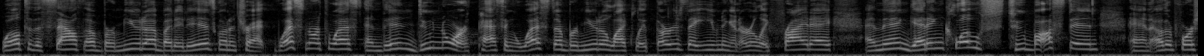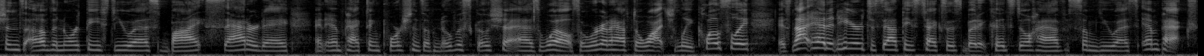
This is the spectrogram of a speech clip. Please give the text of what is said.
well to the south of Bermuda, but it is going to track west-northwest and then due north, passing west of Bermuda likely Thursday evening and early Friday, and then getting close to Boston and other portions of the northeast U.S. by Saturday and impacting portions of Nova Scotia as well. So we're going to have to watch Lee closely. It's not headed here to southeast Texas, but it could still have some U.S. impacts.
